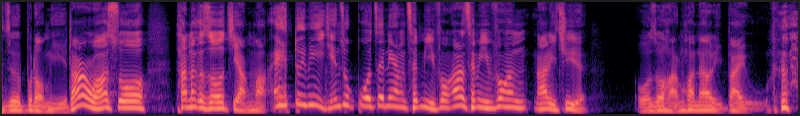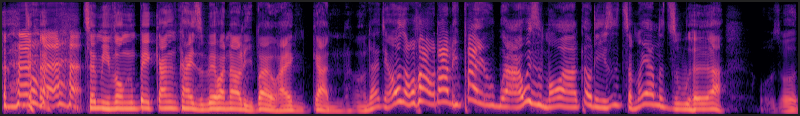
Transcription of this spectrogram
这不容易。当然，我要说他那个时候讲嘛，哎，对面以前做郭正亮、陈敏凤，啊，陈敏凤哪里去了？我说好像换到礼拜五，陈敏凤被刚开始被换到礼拜五还很干。他讲我怎么换我到礼拜五啊？为什么啊？到底是怎么样的组合啊？说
